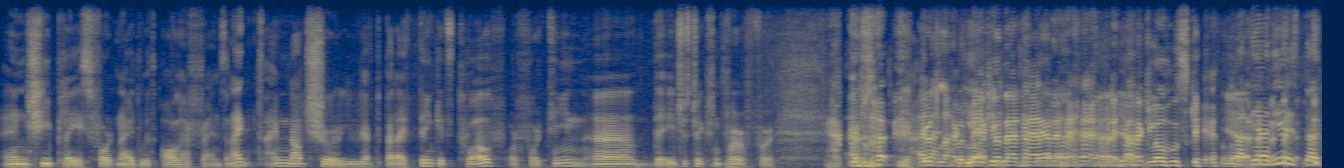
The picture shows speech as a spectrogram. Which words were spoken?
and she plays Fortnite with all her friends. And I I'm not sure. You have but I think it's 12 or 14 uh, the age restriction for for Good luck, And good luck good luck- making good luck. that on happen, that one. on a global scale. But the idea is that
